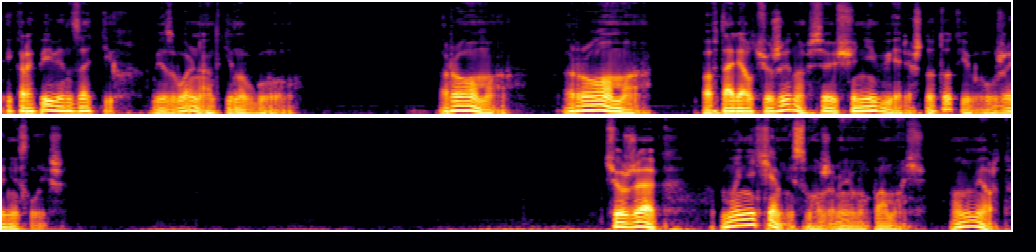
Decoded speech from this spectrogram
и Крапивин затих, безвольно откинув голову. «Рома!» «Рома!» — повторял Чужинов, все еще не веря, что тот его уже не слышит. «Чужак, мы ничем не сможем ему помочь. Он мертв»,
